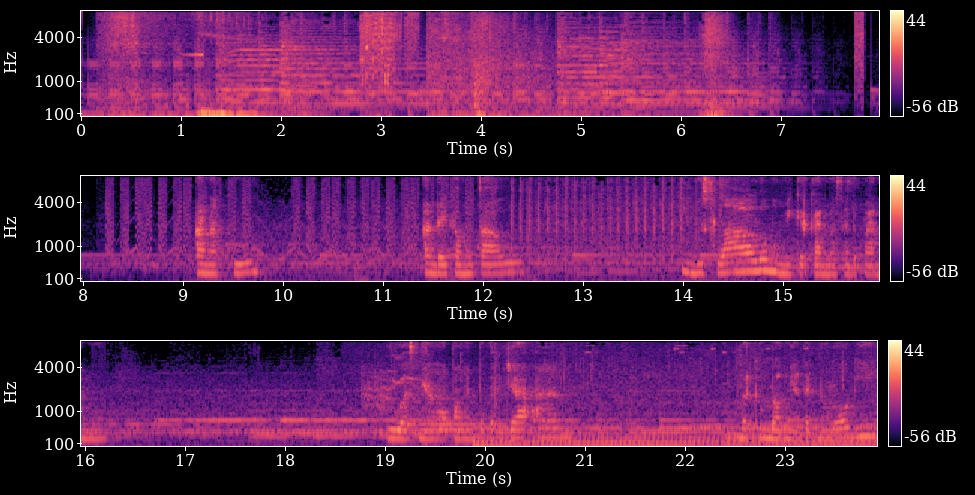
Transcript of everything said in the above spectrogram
Anakku, andai kamu tahu, ibu selalu memikirkan masa depanmu. Luasnya lapangan pekerjaan, berkembangnya teknologi,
